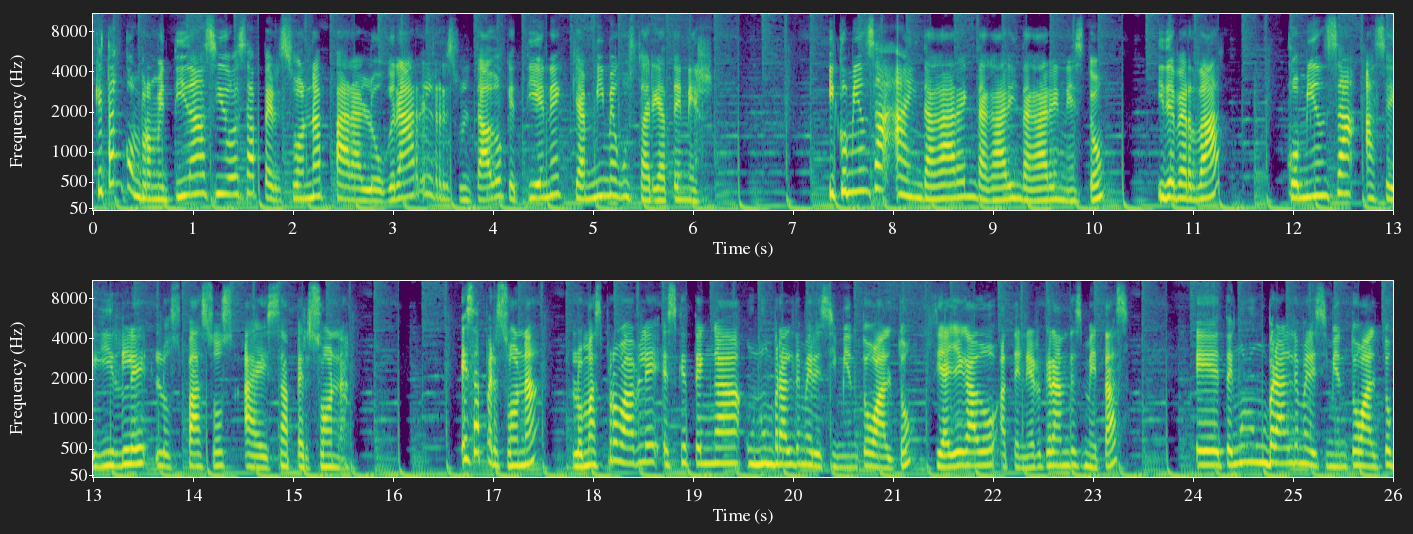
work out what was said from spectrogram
¿qué tan comprometida ha sido esa persona para lograr el resultado que tiene que a mí me gustaría tener? Y comienza a indagar, a indagar, a indagar en esto y de verdad comienza a seguirle los pasos a esa persona esa persona lo más probable es que tenga un umbral de merecimiento alto, si ha llegado a tener grandes metas. Eh, tengo un umbral de merecimiento alto,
